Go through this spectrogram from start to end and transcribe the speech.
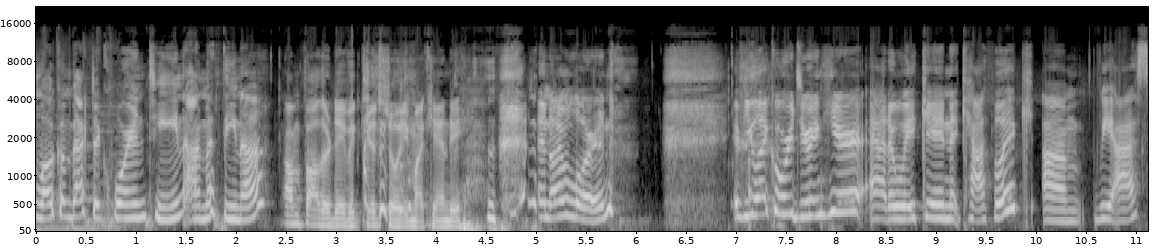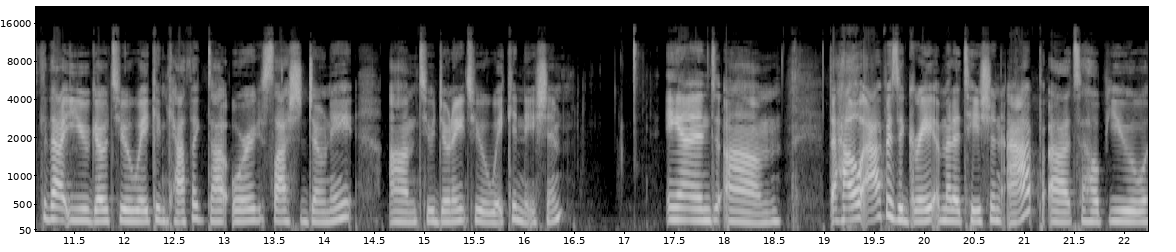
and welcome back to Quarantine. I'm Athena. I'm Father David Kids, still eat my candy. and I'm Lauren. If you like what we're doing here at Awaken Catholic, um, we ask that you go to awakencatholic.org slash donate um, to donate to Awaken Nation. And um, the Hallow app is a great meditation app uh, to help you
